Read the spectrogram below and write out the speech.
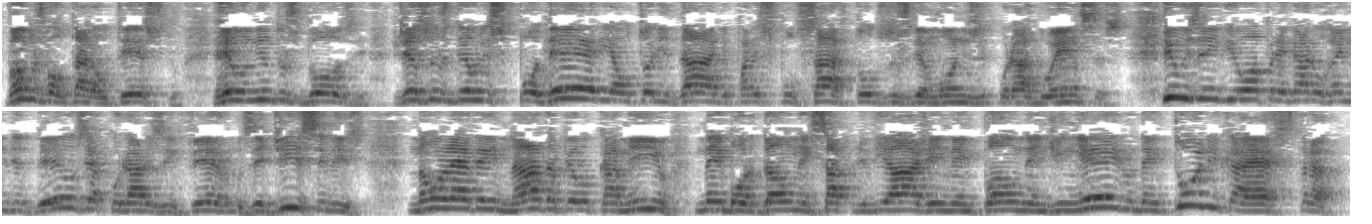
Vamos voltar ao texto. Reunindo os doze, Jesus deu-lhes poder e autoridade para expulsar todos os demônios e curar doenças. E os enviou a pregar o reino de Deus e a curar os enfermos. E disse-lhes: Não levem nada pelo caminho, nem bordão, nem saco de viagem, nem pão, nem dinheiro, nem túnica extra.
